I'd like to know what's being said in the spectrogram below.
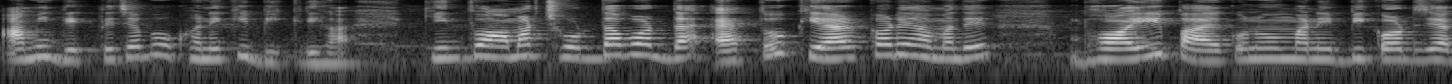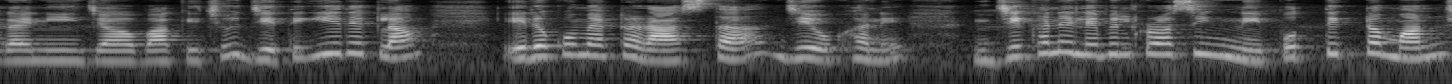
আমি দেখতে যাব, ওখানে কি বিক্রি হয়। কিন্তু আমার ছোটদা বর্দা এত কেয়ার করে আমাদের, ভয়ই পায় কোনো মানে বিকট জায়গায় নিয়ে যাও বা কিছু। যেতে গিয়ে দেখলাম এরকম একটা রাস্তা যে ওখানে, যেখানে লেভেল ক্রসিং নেই, প্রত্যেকটা মানুষ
